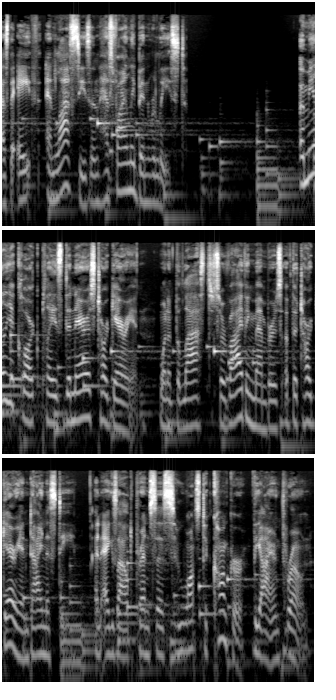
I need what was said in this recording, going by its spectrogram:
as the eighth and last season has finally been released. Emilia Clarke plays Daenerys Targaryen, one of the last surviving members of the Targaryen dynasty, an exiled princess who wants to conquer the Iron Throne.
